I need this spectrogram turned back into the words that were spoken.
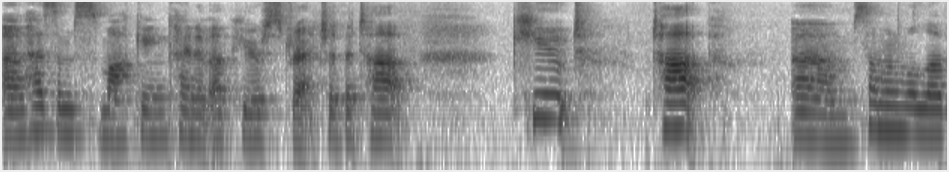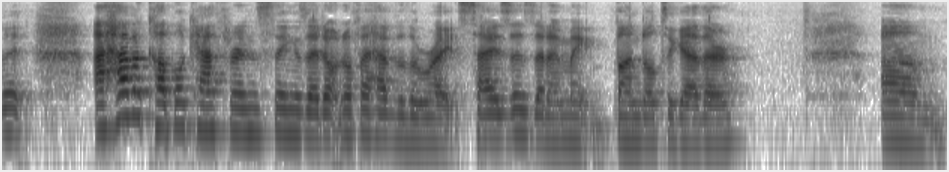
um, has some smocking kind of up here stretch at the top. Cute top, um, someone will love it. I have a couple Catherine's things. I don't know if I have the right sizes that I might bundle together um,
